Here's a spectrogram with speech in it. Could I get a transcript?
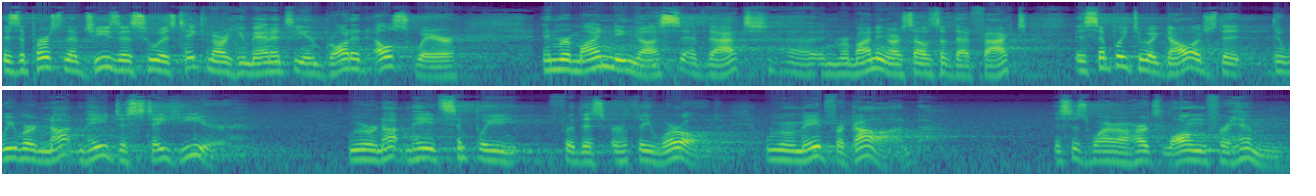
is the person of Jesus who has taken our humanity and brought it elsewhere and reminding us of that, uh, and reminding ourselves of that fact, is simply to acknowledge that, that we were not made to stay here. We were not made simply for this earthly world. We were made for God. This is why our hearts long for Him.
